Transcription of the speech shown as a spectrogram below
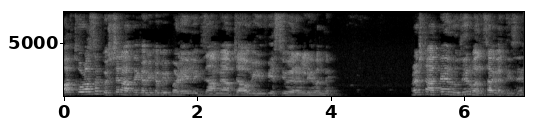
अब थोड़ा सा क्वेश्चन आते हैं कभी कभी बड़े एग्ज़ाम में आप जाओगे यूपीएससी वगैरह लेवल में। प्रश्न आते हैं रुधिर वंशा गति से।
